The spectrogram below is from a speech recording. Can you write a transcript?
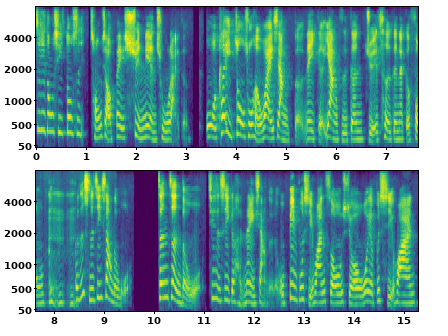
这些东西都是从小被训练出来的。我可以做出很外向的那个样子跟决策跟那个风格，嗯嗯嗯，可是实际上的我，真正的我其实是一个很内向的人。我并不喜欢 social，我也不喜欢。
